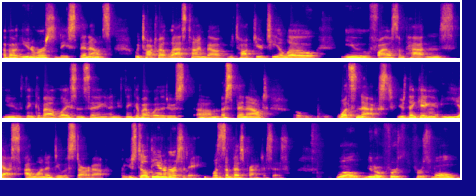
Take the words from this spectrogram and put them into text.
about university spinouts. We talked about last time about you talk to your TLO, you file some patents, you think about licensing, and you think about whether to do um, a spinout. What's next? You're thinking, yes, I want to do a startup but you're still at the university. What's some best practices? Well, you know, first first of all,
